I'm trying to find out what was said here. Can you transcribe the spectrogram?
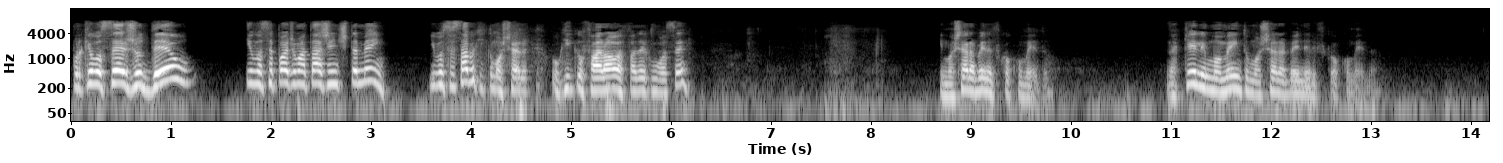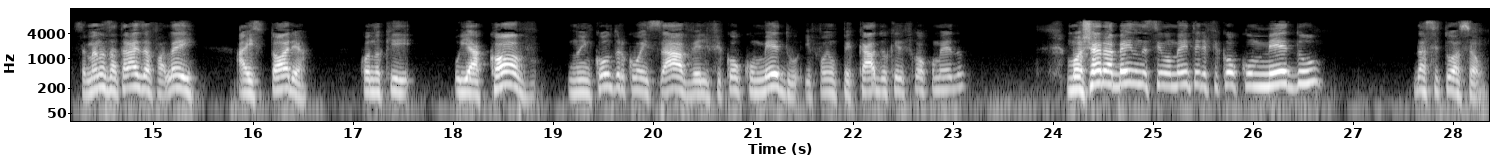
porque você é judeu e você pode matar a gente também. E você sabe o que, que, Moshe, o, que, que o faraó vai fazer com você? E Moshe Rabbeinu ficou com medo. Naquele momento, Moshe Rabbeinu ele ficou com medo. Semanas atrás eu falei a história quando que o Yaakov, no encontro com Esav, ele ficou com medo e foi um pecado que ele ficou com medo. Moshe Rabbeinu, nesse momento, ele ficou com medo da situação.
